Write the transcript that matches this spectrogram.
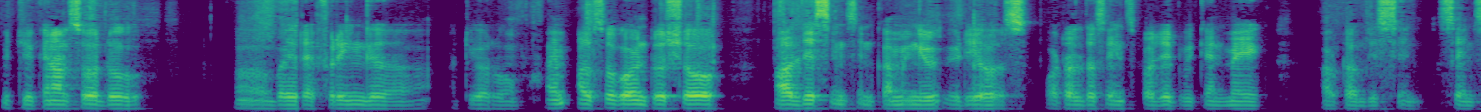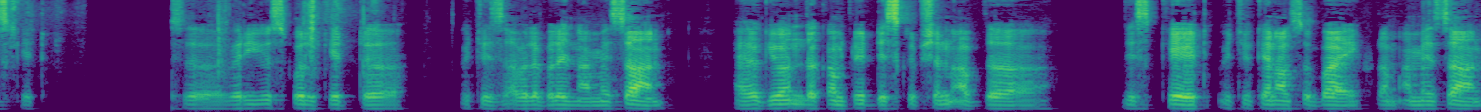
which you can also do uh, by referring at your home. I'm also going to show all these things in coming videos. What all the science project we can make out of this science kit? It's a very useful kit uh, which is available in Amazon. I have given the complete description of the this kit which you can also buy from Amazon.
